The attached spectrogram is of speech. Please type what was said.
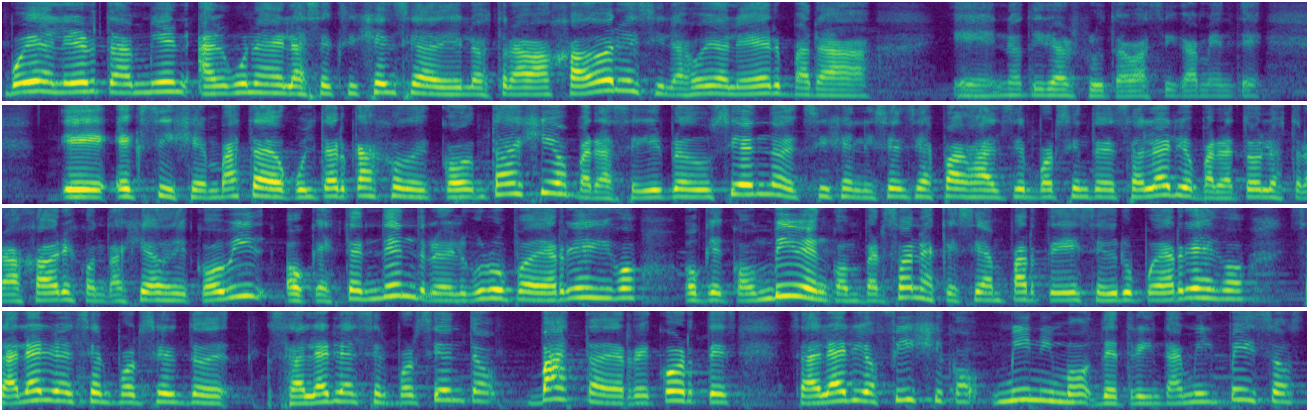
voy a leer también algunas de las exigencias de los trabajadores y las voy a leer para eh, no tirar fruta, básicamente. Eh, exigen basta de ocultar cajos de contagio para seguir produciendo, exigen licencias pagas al 100% de salario para todos los trabajadores contagiados de COVID o que estén dentro del grupo de riesgo o que conviven con personas que sean parte de ese grupo de riesgo, salario al 100%, salario al 100% basta de recortes, salario físico mínimo de 30 mil pesos,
